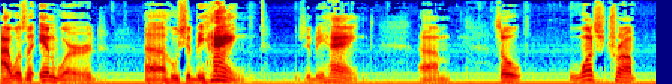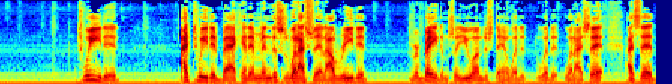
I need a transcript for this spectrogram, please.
I was an N word uh, who should be hanged, who should be hanged. Um, so once Trump tweeted, I tweeted back at him, and this is what I said. I'll read it verbatim so you understand what it what it what I said. I said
